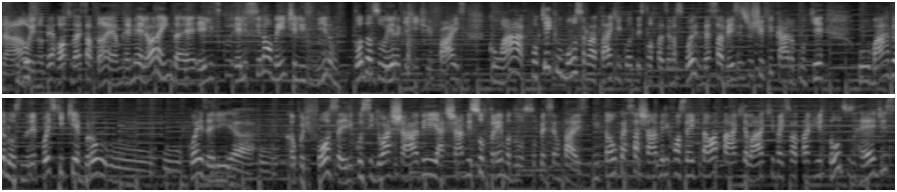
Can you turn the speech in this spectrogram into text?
Não, Você- e no derrota da Satan é, é melhor ainda. É, eles, eles finalmente eles viram toda a zoeira que a gente faz com ah, por que, que o monstro não ataca enquanto eles estão fazendo as coisas? Dessa vez eles justificaram, porque o Marvelous, né, depois que quebrou o, o coisa, ele. ah, o campo de força, ele conseguiu a chave, a chave suprema dos Super Sentais. Então, com essa chave, ele consegue dar o ataque lá, que vai ser o ataque de todos os heads,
